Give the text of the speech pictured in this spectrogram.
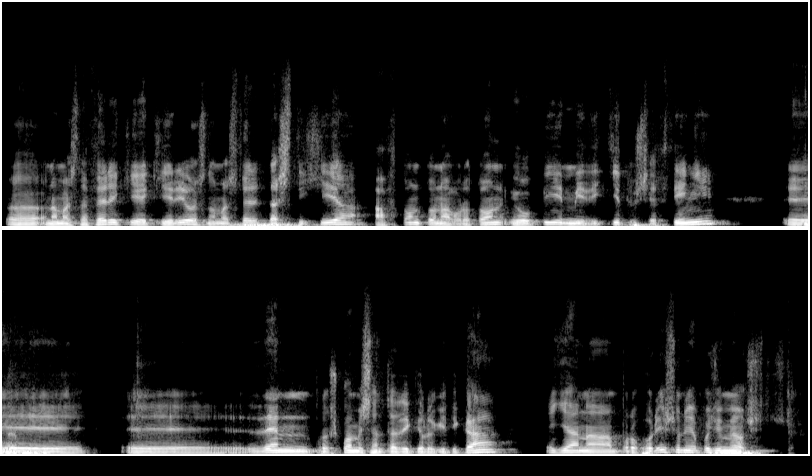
ε, να μας τα φέρει και κυρίως να μας φέρει τα στοιχεία αυτών των αγροτών, οι οποίοι με δική τους ευθύνη ε, ε, δεν προσκόμισαν τα δικαιολογητικά για να προχωρήσουν οι αποζημιώσεις τους.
